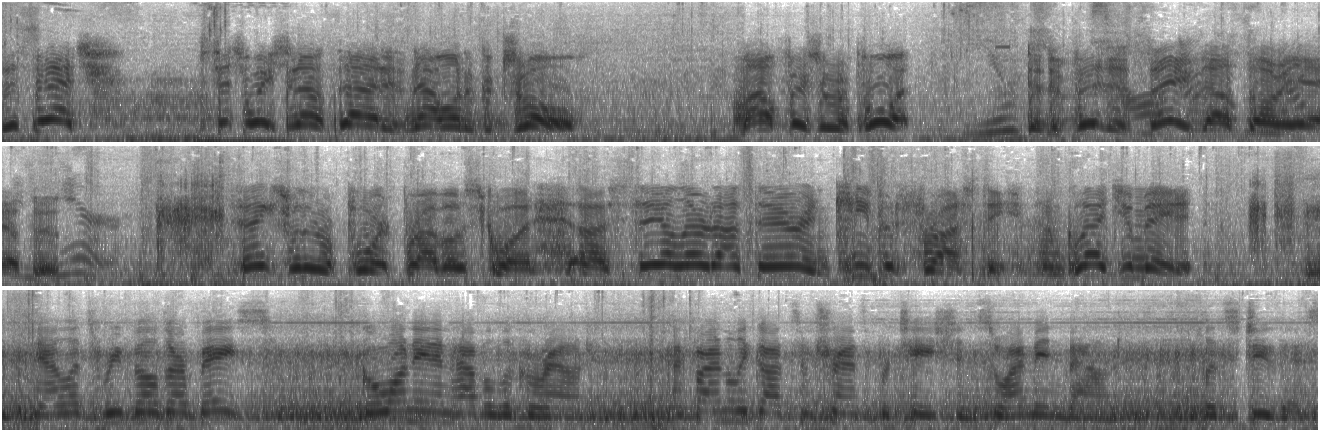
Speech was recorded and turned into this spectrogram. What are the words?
Dispatch, situation outside is now under control. My official report, the division saved our sorry asses. Thanks for the report, Bravo Squad. Uh, stay alert out there and keep it frosty. I'm glad you made it. Now let's rebuild our base. Go on in and have a look around. I finally got some transportation, so I'm inbound. Let's do this.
